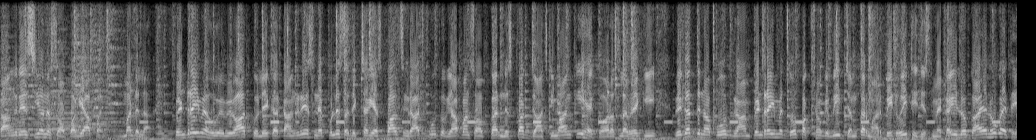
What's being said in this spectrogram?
कांग्रेसियों ने सौंपा ज्ञापन। मंडला, पिंडरई में हुए विवाद को लेकर कांग्रेस ने पुलिस अधीक्षक यशपाल सिंह राजपूत को ज्ञापन सौंपकर निष्पक्ष जाँच की मांग की है। गौरतलब है कि विगत दिनों पूर्व ग्राम पिंडरई में दो पक्षों के बीच जमकर मारपीट हुई थी, जिसमें कई लोग घायल हो गए थे।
